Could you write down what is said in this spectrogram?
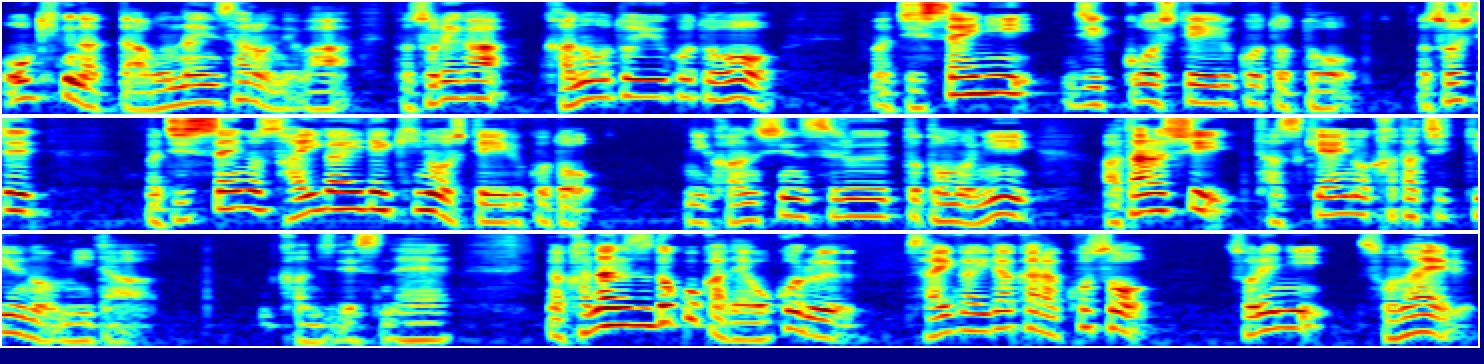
大きくなったオンラインサロンではそれが可能ということをまあ、実際に実行していることとそして実際の災害で機能していることに感心するとともに新しい助け合いの形っていうのを見た感じですね。必ずどこかで起こる災害だからこそそれに備える、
